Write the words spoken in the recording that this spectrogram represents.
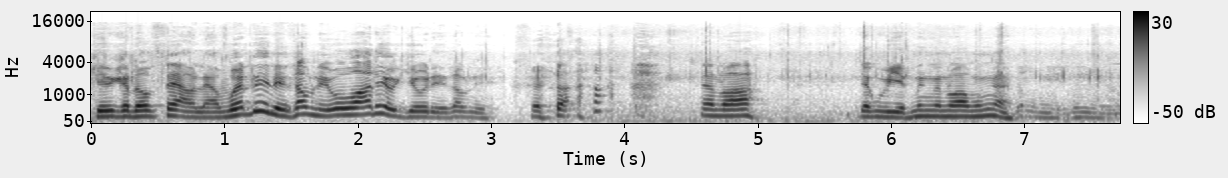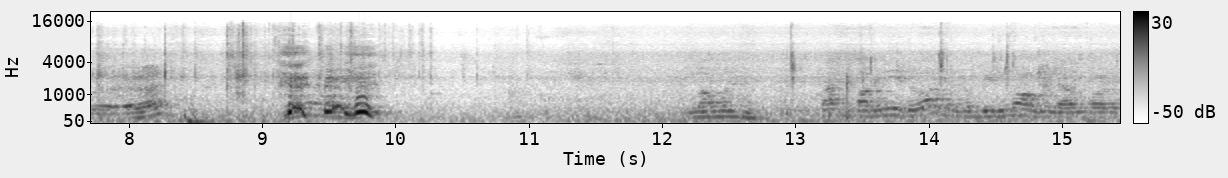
กินขนมแซ่บแล้วเบิร์ดนี่ดิซ้ำนี่ว่าว่าที่อยู่ดิซ้ำนี่ แน่นอนจากหวีดหนึงแน่นอนมึงอะต้องมีมึงเหลือลองมันตัดตอนนี้ดูว่ามันก็บินมองไปแล้วมัน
